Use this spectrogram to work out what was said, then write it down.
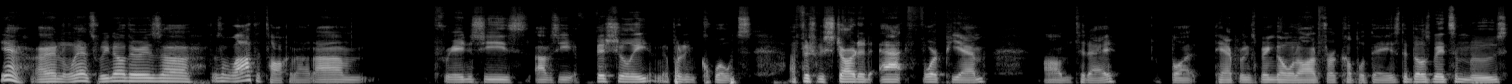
Yeah, and Lance, we know there is uh there's a lot to talk about. Um, free agencies obviously officially, I'm gonna put it in quotes, officially started at 4 p.m. um today but tampering's been going on for a couple days. The Bills made some moves.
